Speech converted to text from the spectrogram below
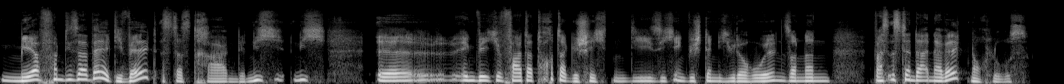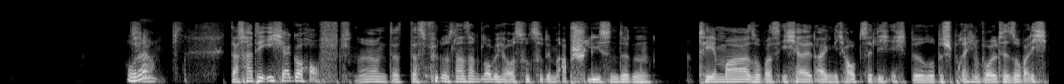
mehr von dieser Welt. Die Welt ist das Tragende, nicht, nicht äh, irgendwelche Vater-Tochter-Geschichten, die sich irgendwie ständig wiederholen, sondern was ist denn da in der Welt noch los? Oder? Tja, das hatte ich ja gehofft. Ne? Und das, das führt uns langsam, glaube ich, auch so zu dem abschließenden Thema, so was ich halt eigentlich hauptsächlich echt so besprechen wollte, so weil ich,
